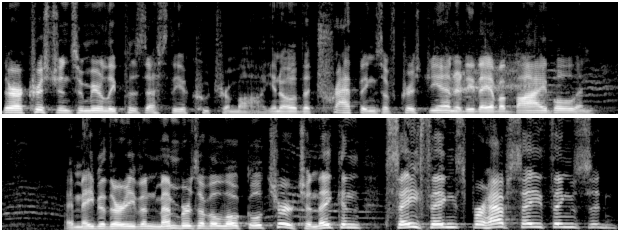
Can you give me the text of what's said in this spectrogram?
There are Christians who merely possess the accoutrement, you know, the trappings of Christianity. They have a Bible and and maybe they're even members of a local church, and they can say things, perhaps say things in,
